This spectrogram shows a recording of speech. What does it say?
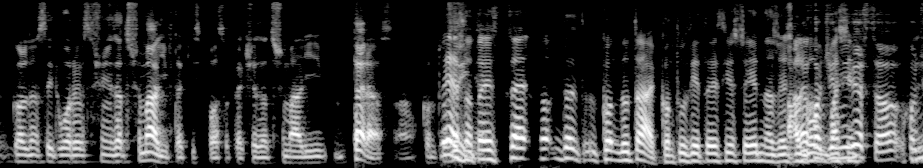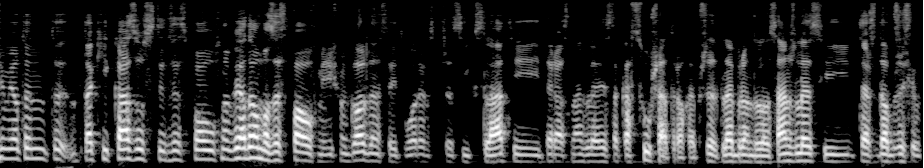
Golden State Warriors się nie zatrzymali w taki sposób, jak się zatrzymali teraz. No, wiesz, no to jest, no, to, no, tak, kontuzje to jest jeszcze jedna rzecz. Ale no, chodzi właśnie... mi, wiesz co, chodzi hmm? mi o ten taki kazus z tych zespołów, no wiadomo, zespołów, mieliśmy Golden State Warriors przez x lat i teraz nagle jest taka susza trochę. Przyszedł LeBron do Los Angeles i też dobrze się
